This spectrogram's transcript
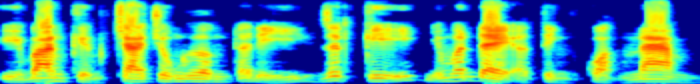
Ủy ban Kiểm tra Trung ương đã để ý rất kỹ những vấn đề ở tỉnh Quảng Nam.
